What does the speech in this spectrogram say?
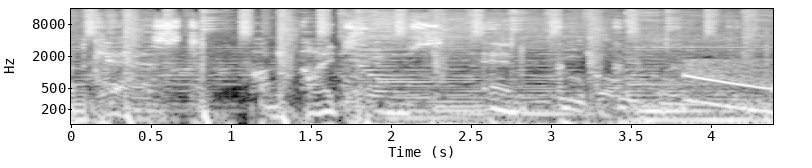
Podcast on iTunes and Google.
